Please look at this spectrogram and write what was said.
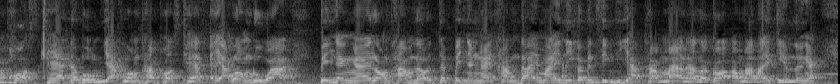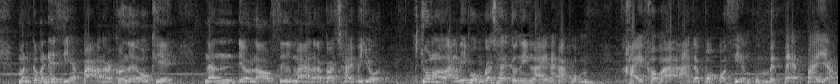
ำพอดแคสต์ครับผมอยากลองทำพอดแคสต์อยากลองดูว่าเป็นยังไงลองทำแล้วจะเป็นยังไงทำได้ไหมนี่ก็เป็นสิ่งที่อยากทำมากนะแล้วก็เอามาไลฟ์เกมด้วยไงมันก็ไม่ได้เสียเปล่าแล้วก็เลยโอเค นั้นเดี๋ยวเราซื้อมาแล้วก็ใช้ประโยชน์ ช่วงหลังๆนี้ผมก็ใช้ตัวนี้ไลฟ์นะครับผมใครเข้ามาอาจจะบอกว่าเสียงผมแปลกๆไปอย่าง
